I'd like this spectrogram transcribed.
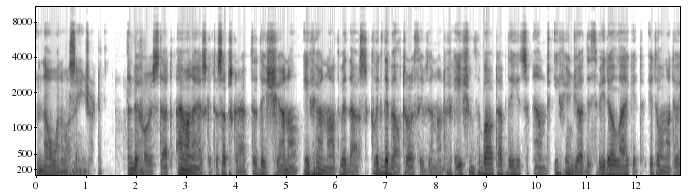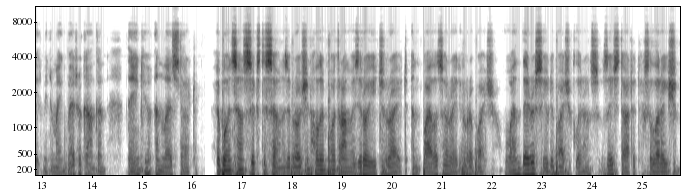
No one was injured. And before we start, I wanna ask you to subscribe to this channel if you are not with us. Click the bell to receive the notifications about updates and if you enjoyed this video like it, it will motivate me to make better content. Thank you and let's start. A Boeing 767 is approaching holding point runway 08 right and pilots are ready for departure. When they received departure clearance, they started acceleration.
